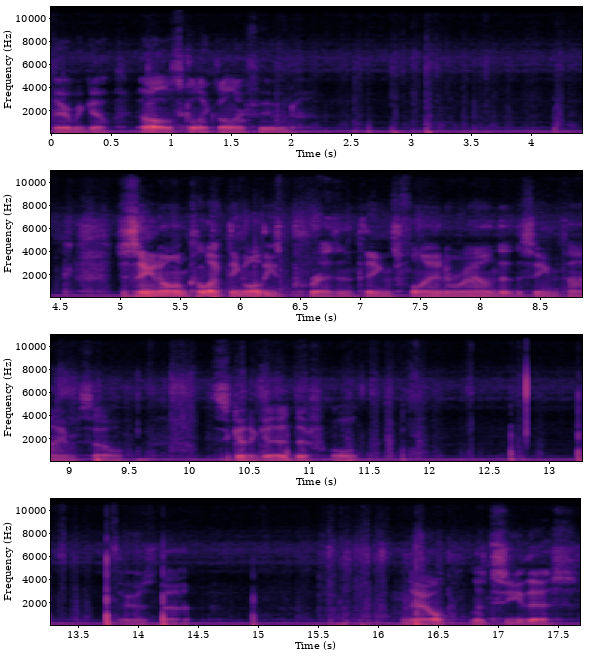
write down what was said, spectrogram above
There we go. Oh, let's collect all our food. Just so you know, I'm collecting all these present things flying around at the same time, so it's gonna get difficult. There's that. Now, let's see this.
